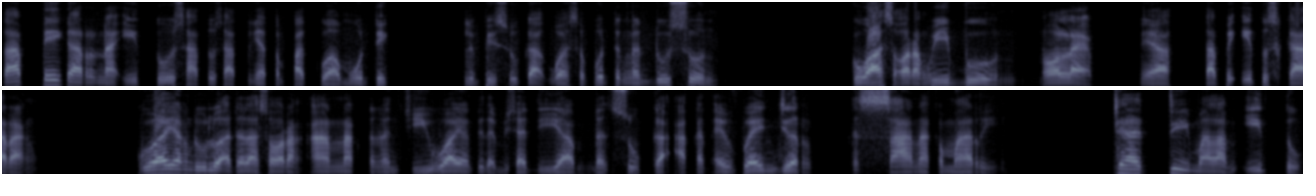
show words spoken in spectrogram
Tapi karena itu satu-satunya tempat gua mudik, lebih suka gua sebut dengan dusun. Gua seorang wibu, nolep, ya. Tapi itu sekarang. Gua yang dulu adalah seorang anak dengan jiwa yang tidak bisa diam dan suka akan Avenger ke sana kemari. Jadi malam itu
